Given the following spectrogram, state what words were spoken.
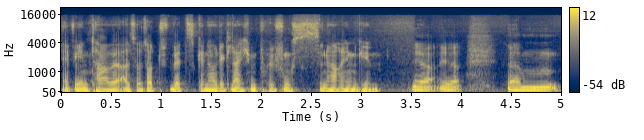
erwähnt habe. Also dort wird es genau die gleichen Prüfungsszenarien geben. Ja, ja. Ähm,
